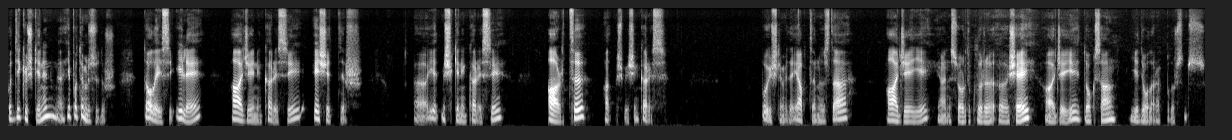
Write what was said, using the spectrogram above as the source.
bu dik üçgenin e, hipotenüsüdür. Dolayısıyla AC'nin karesi eşittir. 72'nin e, karesi artı 65'in karesi. Bu işlemi de yaptığınızda AC'yi yani sordukları e, şey AC'yi 97 olarak bulursunuz.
